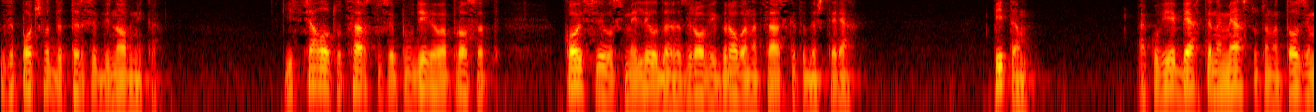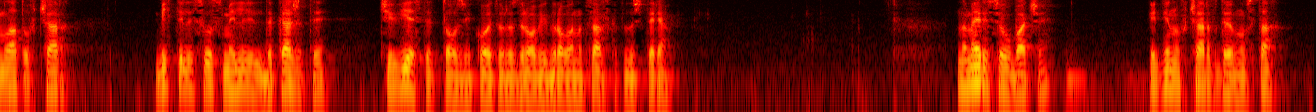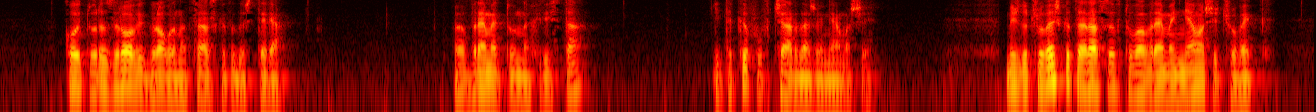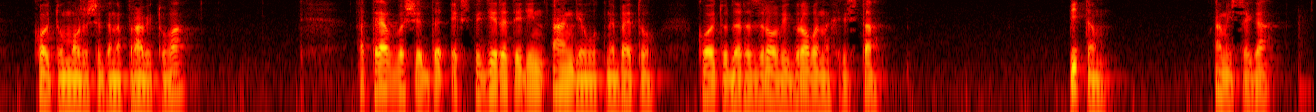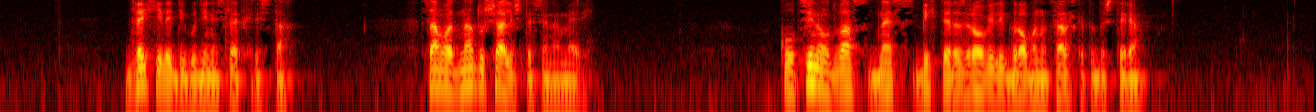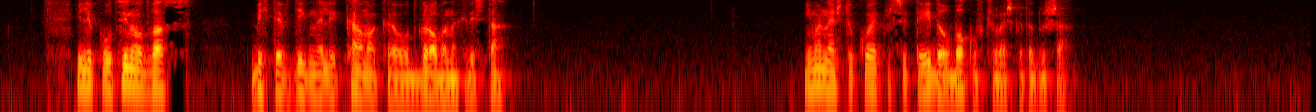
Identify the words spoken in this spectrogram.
Започват да търсят виновника. Из цялото царство се повдига въпросът, кой се е осмелил да разрови гроба на царската дъщеря. Питам, ако вие бяхте на мястото на този млад овчар, бихте ли се осмелили да кажете, че вие сте този, който разрови гроба на царската дъщеря? Намери се обаче един овчар в древността, който разрови гроба на царската дъщеря. Във времето на Христа и такъв овчар даже нямаше. Между човешката раса в това време нямаше човек, който можеше да направи това, а трябваше да експедират един ангел от небето, който да разрови гроба на Христа. Питам, ами сега? Две хиляди години след Христа. Само една душа ли ще се намери? Колцина от вас днес бихте разровили гроба на царската дъщеря. Или колцина от вас бихте вдигнали камъка от гроба на Христа. Има нещо, което се таи дълбоко в човешката душа.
